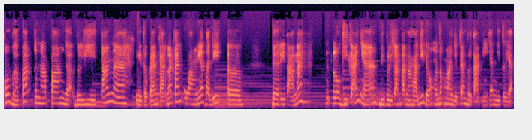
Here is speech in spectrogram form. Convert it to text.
oh bapak kenapa nggak beli tanah gitu kan? Karena kan uangnya tadi eh, dari tanah logikanya dibelikan tanah lagi dong untuk melanjutkan bertani kan gitu ya.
